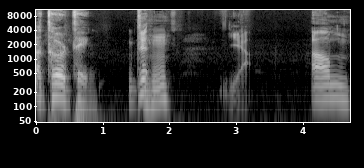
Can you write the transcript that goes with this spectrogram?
a third thing. D- hmm Yeah. Um,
